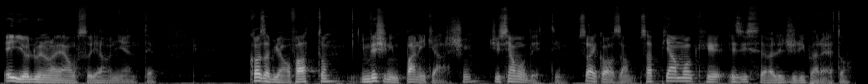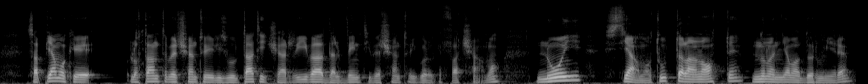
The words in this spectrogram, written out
e io e lui non avevamo studiato niente. Cosa abbiamo fatto? Invece di impanicarci, ci siamo detti, sai cosa? Sappiamo che esiste la legge di Pareto, sappiamo che l'80% dei risultati ci arriva dal 20% di quello che facciamo. Noi stiamo tutta la notte, non andiamo a dormire.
